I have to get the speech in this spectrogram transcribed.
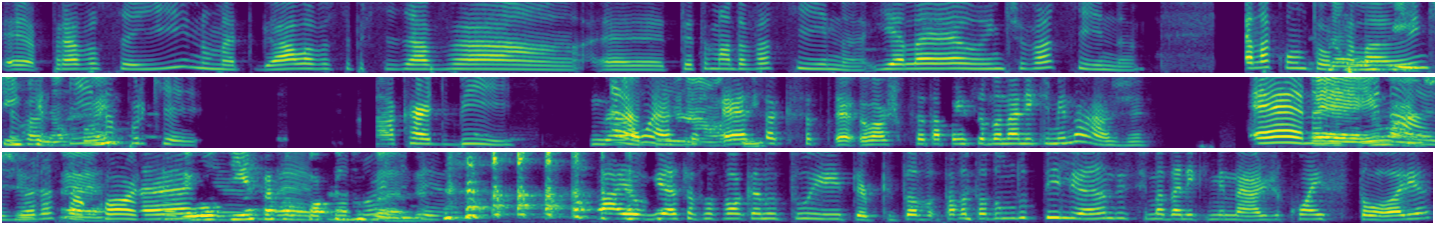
é, para você ir no Met Gala, você precisava é, ter tomado a vacina. E ela é anti-vacina. Ela contou não que ela é anti-vacina porque a Cardi B. Não, é, essa, não, essa que você, é, eu acho que você tá pensando na Nicki Minaj. É, na é, Nicki Minaj. Olha só, é. corta. eu ouvi essa é, fofoca no Wanda. De ah, eu vi essa fofoca no Twitter, porque tava, tava todo mundo pilhando em cima da Nicki Minaj com a história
